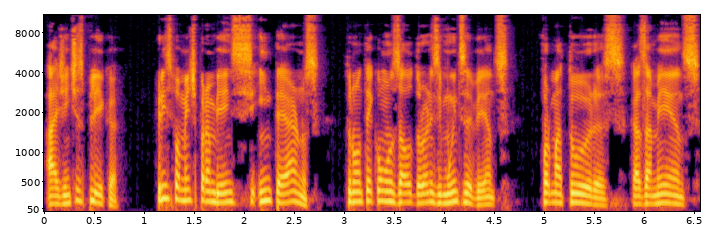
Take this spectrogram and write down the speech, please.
A gente explica. Principalmente para ambientes internos, tu não tem como usar drones em muitos eventos. Formaturas, casamentos,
